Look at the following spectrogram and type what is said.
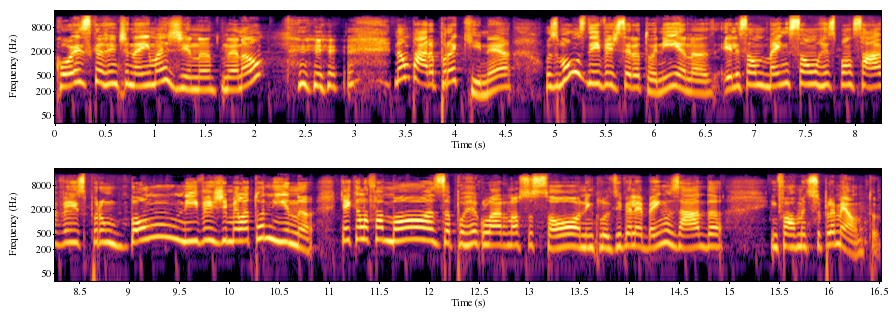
coisas que a gente nem imagina, não é não? não para por aqui, né? Os bons níveis de serotonina, eles também são responsáveis por um bom nível de melatonina, que é aquela famosa por regular o nosso sono, inclusive ela é bem usada em forma de suplemento.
